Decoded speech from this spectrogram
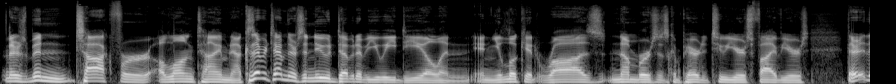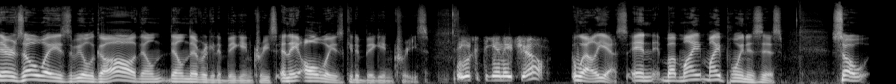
there's been talk for a long time now because every time there's a new WWE deal and, and you look at Raw's numbers as compared to two years, five years, there, there's always the people go, oh, they'll they'll never get a big increase, and they always get a big increase. well look at the nhl Well, yes, and but my my point is this: so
